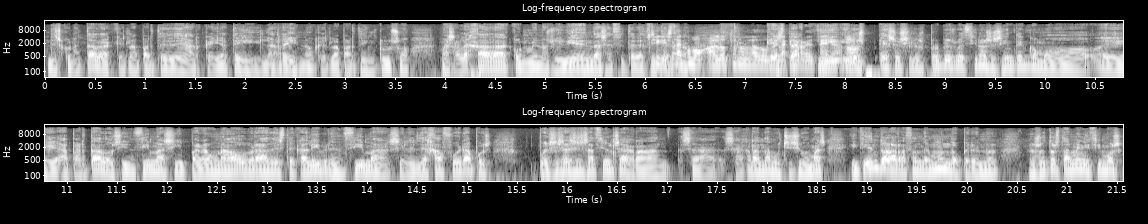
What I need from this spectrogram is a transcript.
desconectada, que es la parte de Arcayate y La Rey, ¿no? Que es la parte incluso más alejada, con menos viviendas, etcétera, etcétera. Sí, que está ¿no? como al otro lado que de la carretera, y- y los- eso sí, los propios vecinos se sienten como eh, apartados y encima si para una obra de este calibre encima se les deja fuera, pues pues esa sensación se, agradan- se, agranda muchísimo más. Y tienen toda la razón del mundo, pero no- nosotros también hicimos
